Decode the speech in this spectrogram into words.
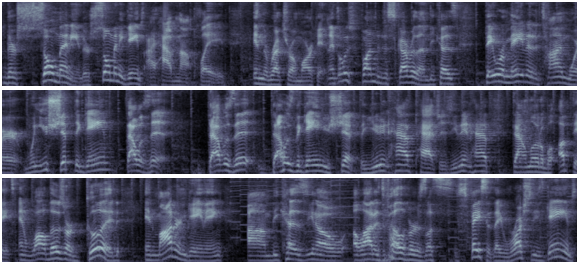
there's so many, there's so many games I have not played in the retro market. And it's always fun to discover them because they were made at a time where when you shipped the game, that was it. That was it. That was the game you shipped. You didn't have patches. You didn't have downloadable updates. And while those are good in modern gaming, um, because you know a lot of developers, let's face it, they rush these games.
